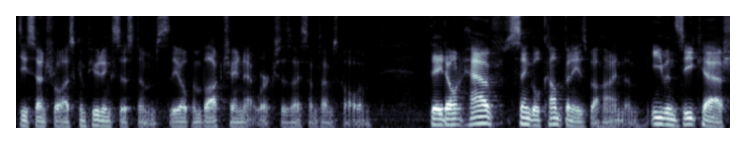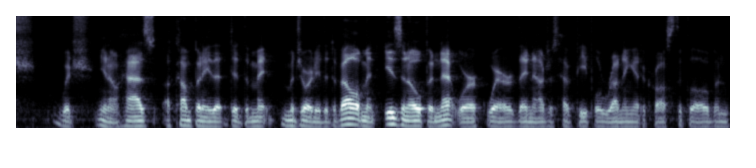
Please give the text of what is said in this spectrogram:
decentralized computing systems, the open blockchain networks, as I sometimes call them. They don't have single companies behind them. Even Zcash, which you know has a company that did the ma majority of the development, is an open network where they now just have people running it across the globe and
